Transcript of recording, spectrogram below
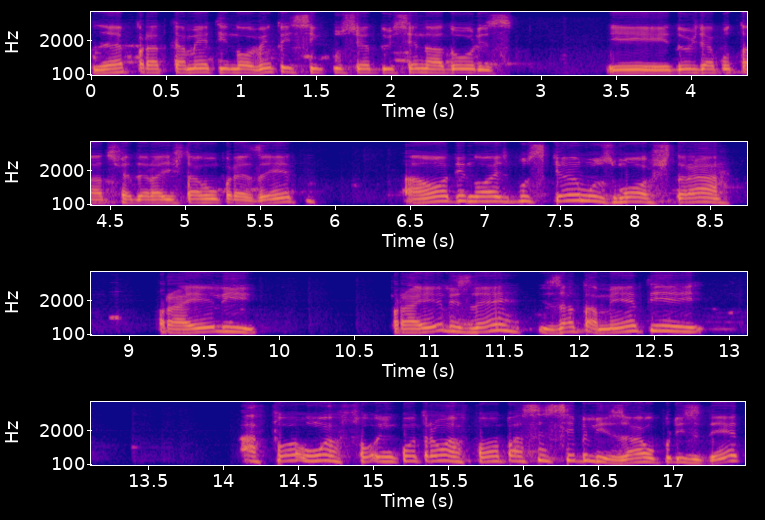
né, praticamente 95% dos senadores e dos deputados federais estavam presentes aonde nós buscamos mostrar para ele, para eles, né, exatamente uma, encontrar uma forma para sensibilizar o presidente,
